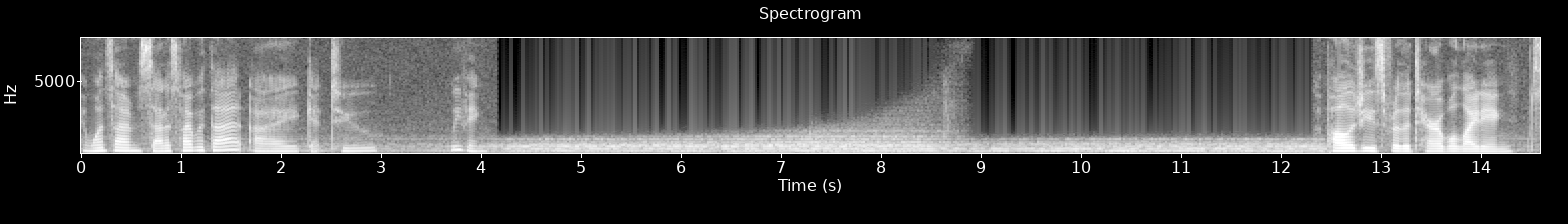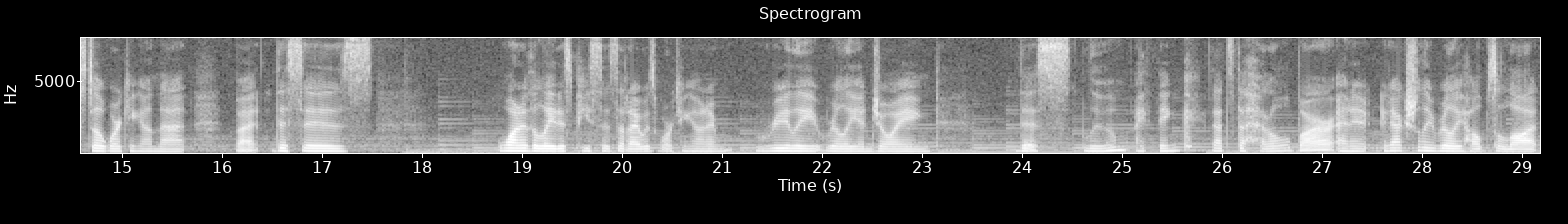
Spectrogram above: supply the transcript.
And once I'm satisfied with that, I get to weaving. Apologies for the terrible lighting, still working on that. But this is one of the latest pieces that I was working on. I'm really, really enjoying this loom. I think that's the Heddle bar, and it, it actually really helps a lot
